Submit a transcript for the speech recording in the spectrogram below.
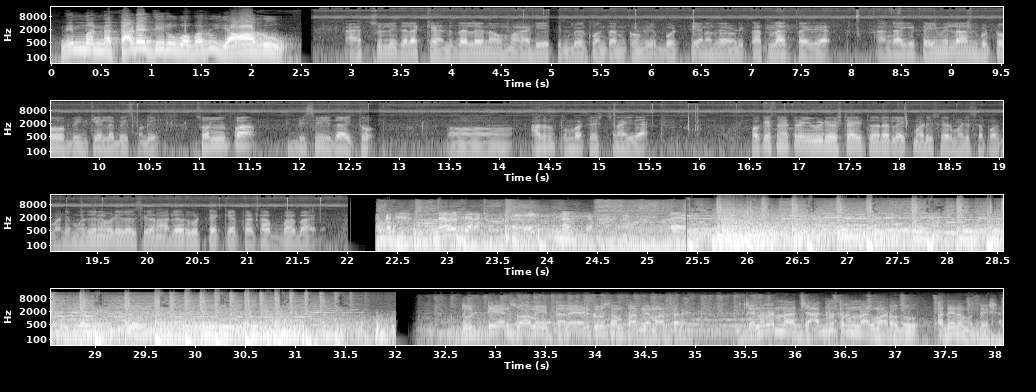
ನಿಮ್ಮನ್ನ ತಡೆದಿರುವವರು ಯಾರು? ಆ್ಯಕ್ಚುಲಿ ಇದೆಲ್ಲ ಕೆಂಡದಲ್ಲೇ ನಾವು ಮಾಡಿ ತಿನ್ನಬೇಕು ಅಂತ ಅನ್ಕೊಂಡ್ವಿ. ಬಟ್ ಏನಂದರೆ ನೋಡಿ ಕತ್ಲಾಗ್ತಾ ಇದೆ. ಹಂಗಾಗಿ ಟೈಮ್ ಇಲ್ಲ ಅಂದ್ಬಿಟ್ಟು ಬೆಂಕಿಯಲ್ಲೇ ಬೇಯಿಸ್ಕೊಂಡ್ವಿ ಸ್ವಲ್ಪ ಬಿಸಿ ಇದಾಯಿತು. ಆದರೂ ತುಂಬ ಟೇಸ್ಟ್ ಚೆನ್ನಾಗಿದೆ. ಓಕೆ ಸ್ನೇಹಿತರೆ ಈ ವಿಡಿಯೋ ಇಷ್ಟ ಆಯಿತು ಅಂದರೆ ಲೈಕ್ ಮಾಡಿ ಶೇರ್ ಮಾಡಿ ಸಪೋರ್ಟ್ ಮಾಡಿ. ಮುಂದಿನ ವಿಡಿಯೋದಲ್ಲಿ ಸಿಗೋಣ. ಅಲ್ಲಿವರೆಗೂ take care tata bye bye ದುಡ್ಡೇನ್ ಸ್ವಾಮಿ ತಲೆ ಎಡ್ಕರು ಸಂಪಾದನೆ ಮಾಡ್ತಾರೆ. ಜನರನ್ನ ಜಾಗೃತರನ್ನಾಗಿ ಮಾಡೋದು ಅದೇ ನಮ್ಮ ಉದ್ದೇಶ.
